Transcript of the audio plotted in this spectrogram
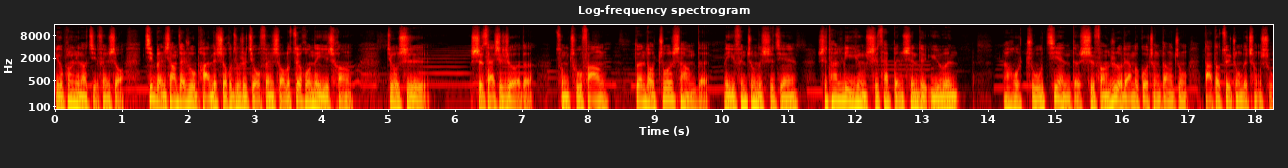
你会烹饪到几分熟，基本上在入盘的时候就是九分熟了，最后那一层就是。食材是热的，从厨房端到桌上的那一分钟的时间，是它利用食材本身的余温，然后逐渐的释放热量的过程当中，达到最终的成熟。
